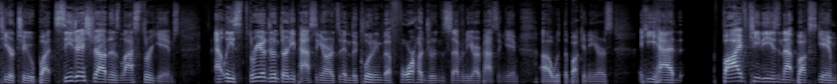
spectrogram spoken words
tier two, but C.J. Stroud in his last three games at least 330 passing yards, and including the 470 yard passing game uh, with the Buccaneers. He had five TDs in that Bucks game,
